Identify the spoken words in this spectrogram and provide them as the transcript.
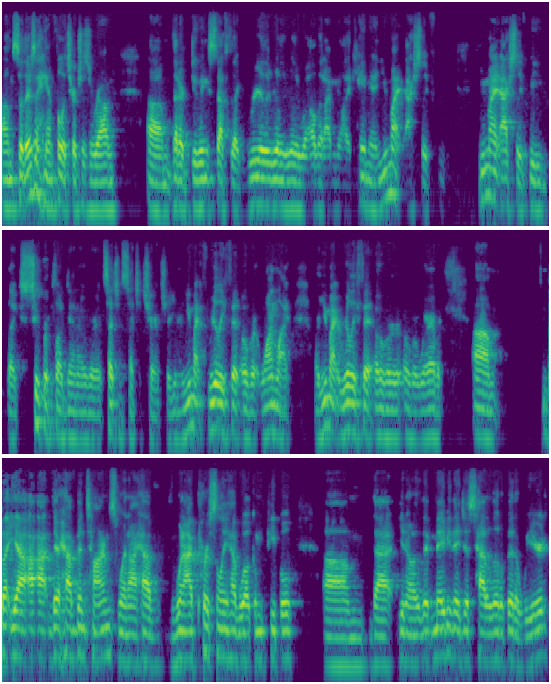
Um, so there's a handful of churches around um, that are doing stuff like really, really, really well. That I'm like, hey man, you might actually you might actually be like super plugged in over at such and such a church or you know you might really fit over at one life or you might really fit over over wherever. Um, but yeah I, I, there have been times when i have when i personally have welcomed people um, that you know that maybe they just had a little bit of weird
